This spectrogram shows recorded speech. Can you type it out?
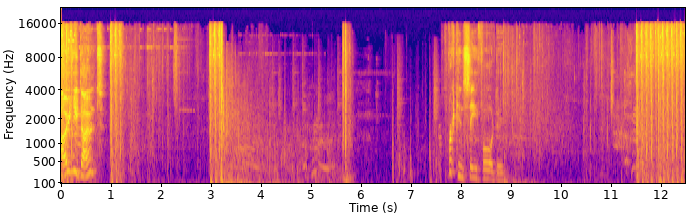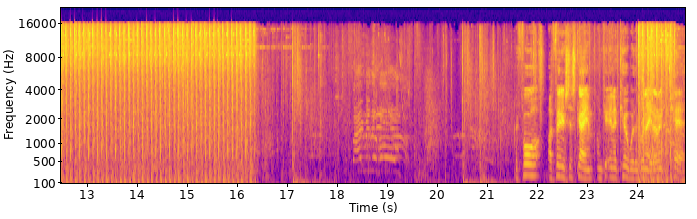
No, you don't. Freaking C4, dude. Before I finish this game, I'm getting a kill with a grenade. I don't care.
